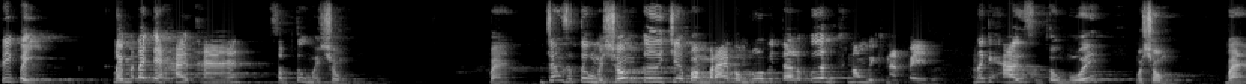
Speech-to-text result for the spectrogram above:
ទី2ដោយម្ដេចដែលហៅថាសន្ទុះមជ្ឈុំបាទអញ្ចឹងសន្ទុះមជ្ឈុំគឺជាបំរែបំរួលវិទ័រល្បឿនក្នុងវិខ្នាតពេលនេះគេហៅសន្ទុះមួយមជ្ឈុំបាទ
